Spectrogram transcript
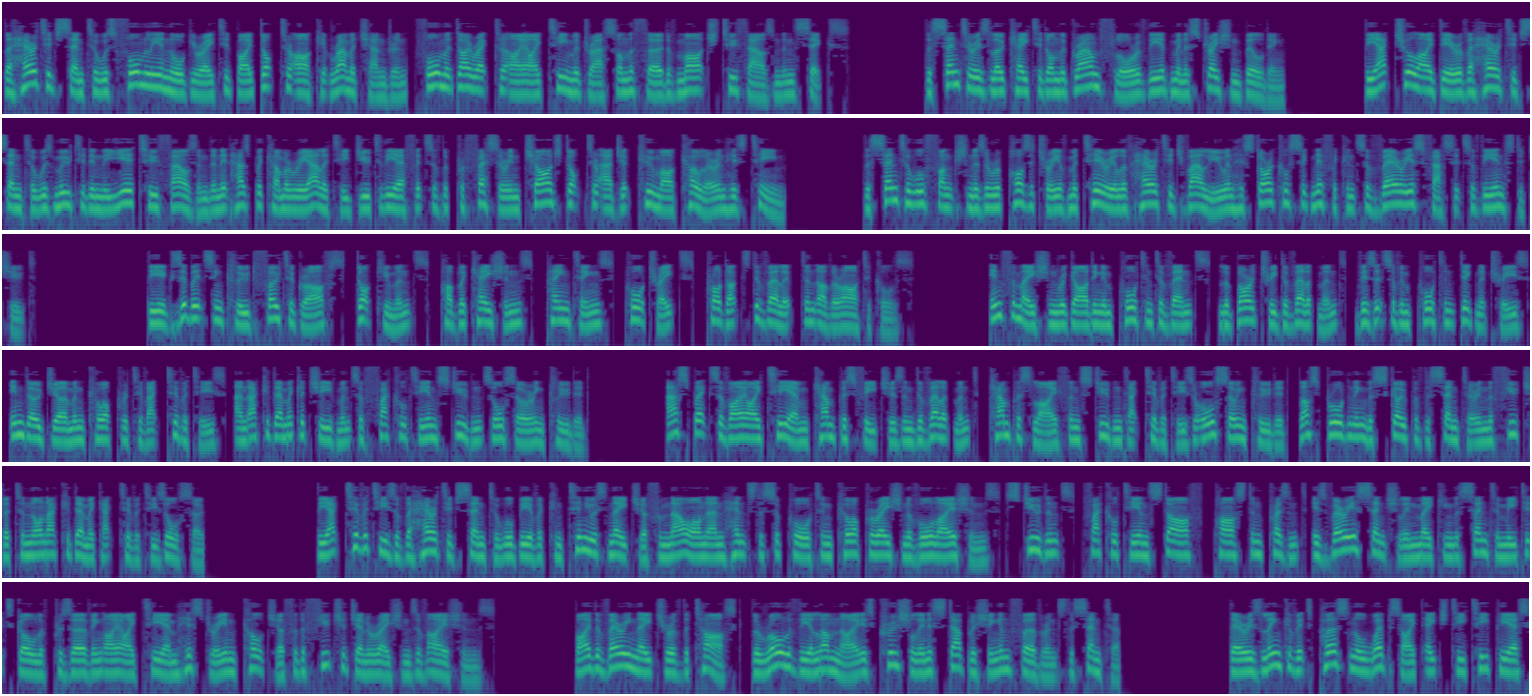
The Heritage Centre was formally inaugurated by Dr. Arkit Ramachandran, former director IIT Madras on 3 March 2006. The center is located on the ground floor of the administration building. The actual idea of a heritage center was mooted in the year 2000 and it has become a reality due to the efforts of the professor in charge Dr. Ajit Kumar Kolar and his team. The center will function as a repository of material of heritage value and historical significance of various facets of the institute. The exhibits include photographs, documents, publications, paintings, portraits, products developed and other articles. Information regarding important events, laboratory development, visits of important dignitaries, Indo-German cooperative activities, and academic achievements of faculty and students also are included. Aspects of IITM campus features and development, campus life and student activities are also included, thus broadening the scope of the center in the future to non-academic activities also. The activities of the Heritage Center will be of a continuous nature from now on and hence the support and cooperation of all IITians students, faculty and staff, past and present is very essential in making the center meet its goal of preserving IITM history and culture for the future generations of IITians. By the very nature of the task, the role of the alumni is crucial in establishing and furtherance the center. There is link of its personal website https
